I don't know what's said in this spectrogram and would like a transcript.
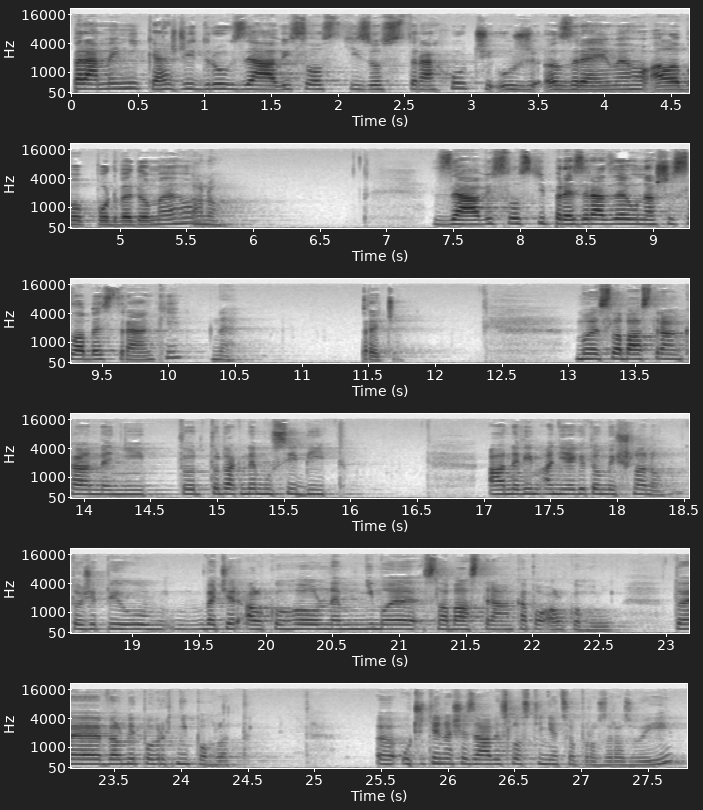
Pramení každý druh závislosti zo strachu, či už zřejmého alebo podvedomého? Ano. Závislosti prezradzajú naše slabé stránky? Ne. Prečo? Moje slabá stránka není, to, to tak nemusí být. A nevím ani, jak je to myšleno. To, že piju večer alkohol, není moje slabá stránka po alkoholu. To je velmi povrchní pohled. E, určitě naše závislosti něco prozrazují.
